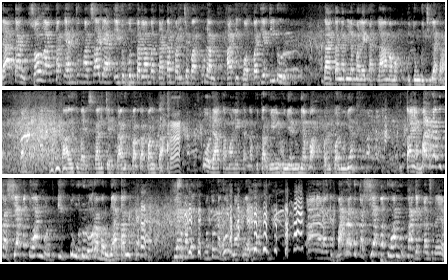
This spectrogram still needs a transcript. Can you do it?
datang sholat tapi hari Jumat saja. Itu pun terlambat datang paling cepat pulang. Hati khotbah dia tidur. Datang Nabi malaikat lama mau tunggu cilaka. Kau itu banyak sekali ceritamu di pangkak-pangkak. Oh datang malaikat nak putar menunya pak, palu-palunya. Tanya, marah bukan siapa Tuhanmu? Ih, tunggu dulu orang baru datang biar malaikat nonton nago nak tanya lagi mana bukan siapa Tuhanmu kaget dan sudah ya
